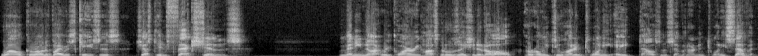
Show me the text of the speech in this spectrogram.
while coronavirus cases, just infections, many not requiring hospitalization at all, are only 228,727.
